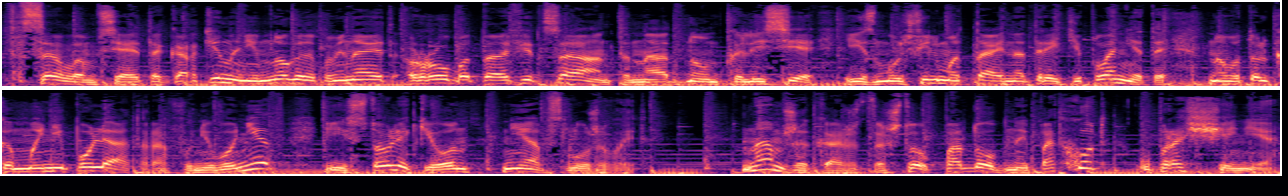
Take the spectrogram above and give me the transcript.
В целом, вся эта картина немного напоминает робота-официанта на одном колесе из мультфильма «Тайна третьей планеты», но вот только манипуляторов у него нет, и столики он не обслуживает. Нам же кажется, что подобный подход, упрощения,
